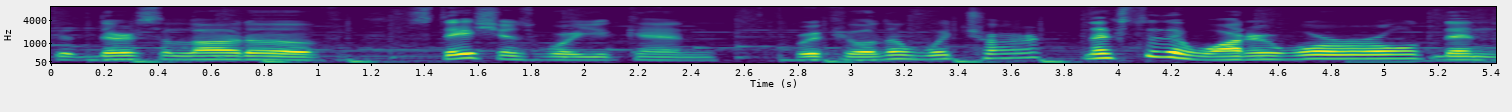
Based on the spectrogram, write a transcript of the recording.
There's a lot of stations where you can refill them, which are next to the Water World, then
